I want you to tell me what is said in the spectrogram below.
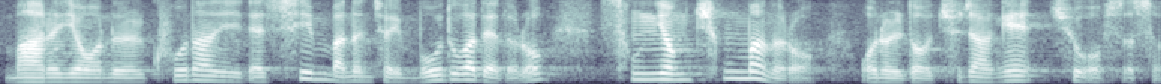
많은 영혼을 구원하는 일에 쓰임 받는 저희 모두가 되도록 성령 충만으로 오늘도 주장해 주옵소서.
